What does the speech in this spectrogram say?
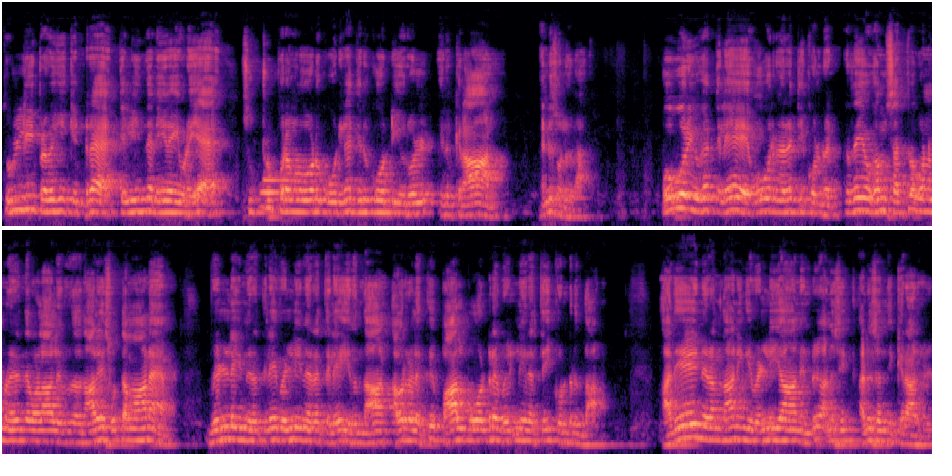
துள்ளி பிரவகிக்கின்ற தெளிந்த நீரையுடைய சுற்றுப்புறங்களோடு கூடின திருக்கோட்டியூருள் இருக்கிறான் என்று சொல்லுகிறார். ஒவ்வொரு யுகத்திலே ஒவ்வொரு நிறத்தை கொள்வன். கிருதயுகம் சத்வகுணம் நிறைந்தவளால் இருந்ததுனாலே சுத்தமான வெள்ளை நிறத்திலே வெள்ளி நிறத்திலே இருந்தான். அவர்களுக்கு பால் போன்ற வெள்ளிறத்தை கொண்டிருந்தான். அதே நிறம்தான் இங்கே வெள்ளியான் என்று அனுசி அனுசந்திக்கிறார்கள்.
